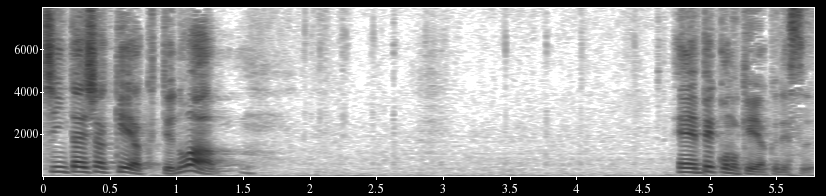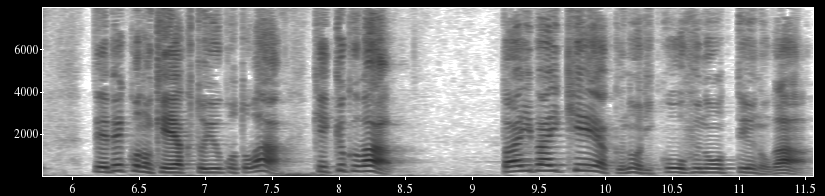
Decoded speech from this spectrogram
賃貸借契約っていうのは、えー、別個の契約ですで別個の契約ということは結局は売買契約の履行不能っていうのが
